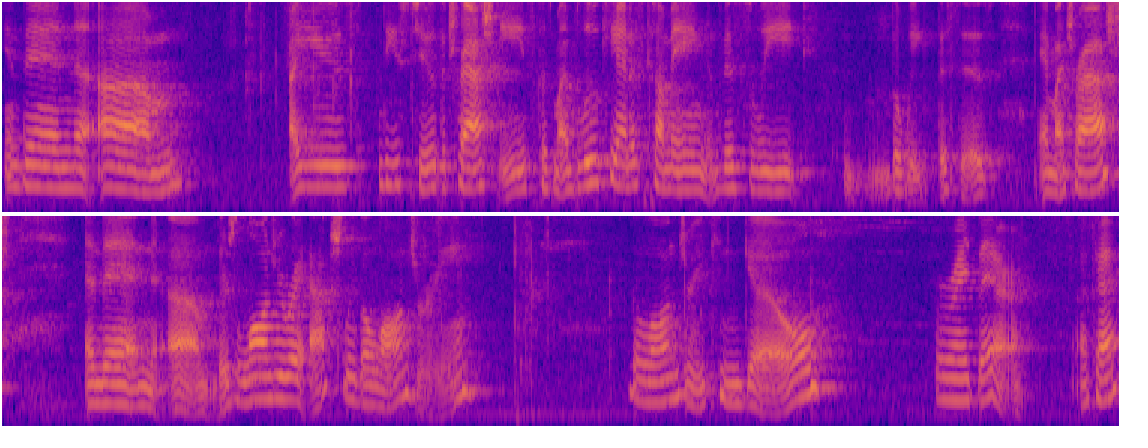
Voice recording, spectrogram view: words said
And then um, I use these two, the Trash Eve, because my blue can is coming this week, the week this is, and my trash. And then um, there's laundry, right? Actually, the laundry, the laundry can go right there, okay?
